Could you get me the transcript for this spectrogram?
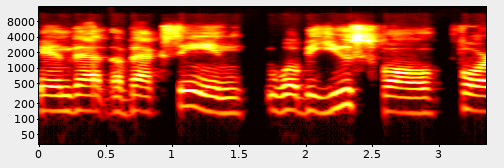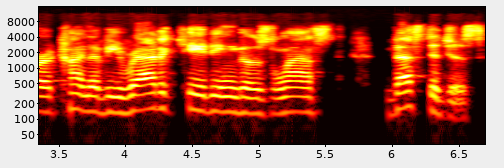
and that a vaccine will be useful for kind of eradicating those last vestiges.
